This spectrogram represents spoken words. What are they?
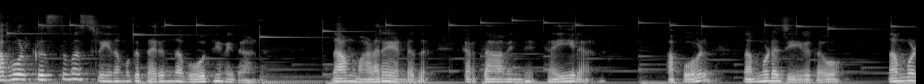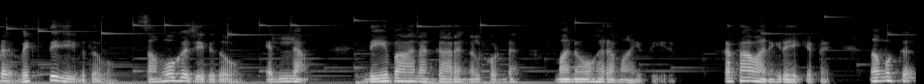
അപ്പോൾ ക്രിസ്തുമസ് ട്രീ നമുക്ക് തരുന്ന ബോധ്യം ഇതാണ്. നാം വളരേണ്ടത് കർത്താവിന്റെ കയ്യിലാണ്. അപ്പോൾ നമ്മുടെ ജീവിതവും നമ്മുടെ വ്യക്തി ജീവിതവും സമൂഹ ജീവിതവും എല്ലാം ദീപാലങ്കാരങ്ങൾ കൊണ്ട് മനോഹരമായി തീരും. കർത്താവ് അനുഗ്രഹിക്കട്ടെ. നമുക്ക്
